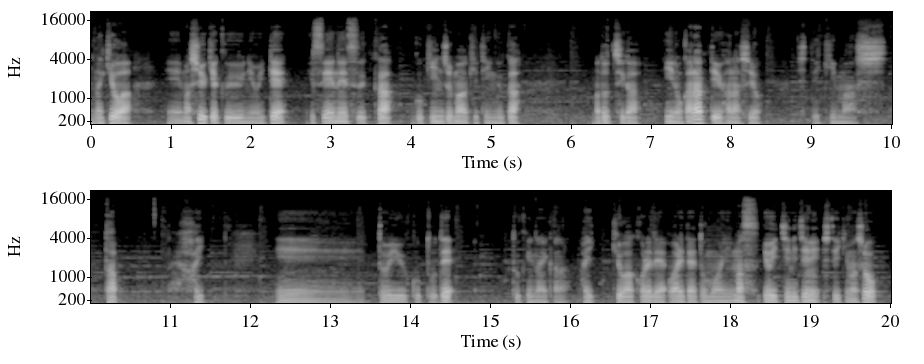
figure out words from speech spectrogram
ま今日は、えま集客において SNS かご近所マーケティングか、まどっちがいいのかなっていう話をしてきました。はい。えー、ということで特にないかな。はい。今日はこれで終わりたいと思います。良い一日にしていきましょう。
